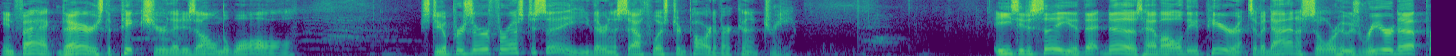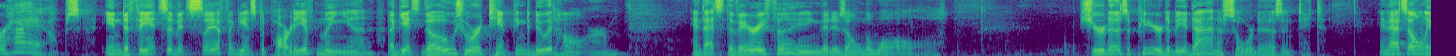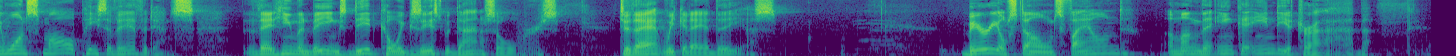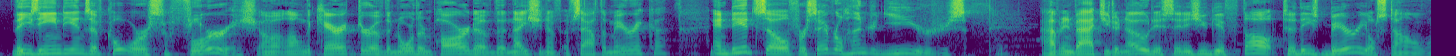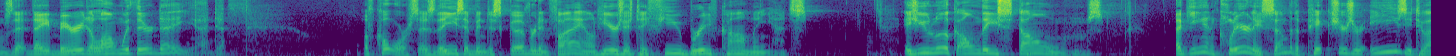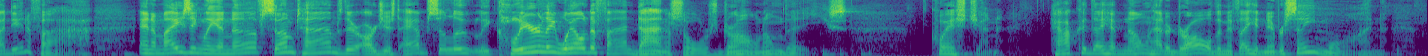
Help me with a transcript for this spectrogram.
In fact, there is the picture that is on the wall still preserved for us to see there in the southwestern part of our country. Easy to see that that does have all the appearance of a dinosaur who is reared up, perhaps, in defense of itself against a party of men, against those who are attempting to do it harm. And that's the very thing that is on the wall. Sure does appear to be a dinosaur, doesn't it? And that's only one small piece of evidence that human beings did coexist with dinosaurs. To that, we could add this burial stones found among the Inca India tribe. These Indians, of course, flourish along the character of the northern part of the nation of, of South America and did so for several hundred years. I would invite you to notice that as you give thought to these burial stones that they buried along with their dead, of course, as these have been discovered and found, here's just a few brief comments. As you look on these stones, again, clearly some of the pictures are easy to identify. And amazingly enough, sometimes there are just absolutely clearly well defined dinosaurs drawn on these. Question How could they have known how to draw them if they had never seen one?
